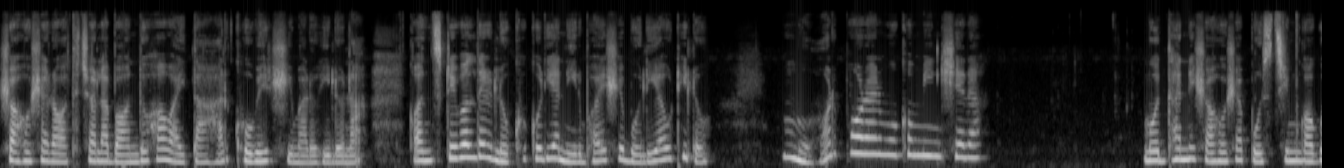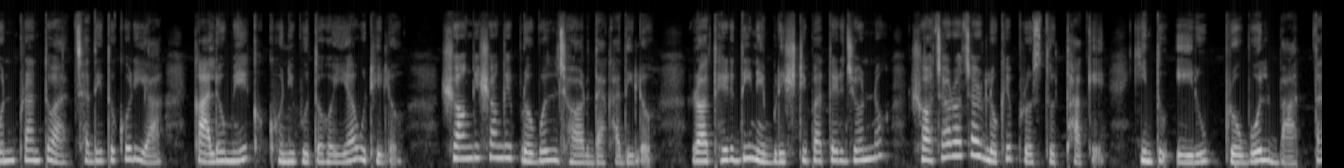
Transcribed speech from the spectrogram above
সহসা রথ চলা বন্ধ হওয়ায় তাহার ক্ষোভের সীমা রহিল না। কনস্টেবলদের লক্ষ্য করিয়া নির্ভয়ে সে বলিয়া উঠিল মর পড়ার মুখো মিংসেরা মধ্যাহ্নে সহসা পশ্চিম গগনপ্রান্ত আচ্ছাদিত করিয়া কালো মেঘ ঘনীভূত হইয়া উঠিল। সঙ্গে সঙ্গে প্রবল ঝড় দেখা দিল। রথের দিনে বৃষ্টিপাতের জন্য সচরাচর লোকে প্রস্তুত থাকে, কিন্তু এরূপ প্রবল বাত্তা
